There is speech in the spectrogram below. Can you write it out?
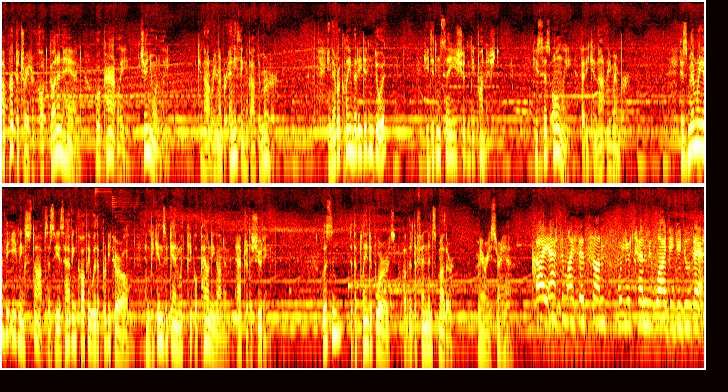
A perpetrator caught gun in hand who apparently, genuinely, cannot remember anything about the murder. He never claimed that he didn't do it. He didn't say he shouldn't be punished. He says only that he cannot remember. His memory of the evening stops as he is having coffee with a pretty girl and begins again with people pounding on him after the shooting. Listen to the plaintive words of the defendant's mother, Mary Sirhan. I asked him, I said, son, will you tell me why did you do that?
